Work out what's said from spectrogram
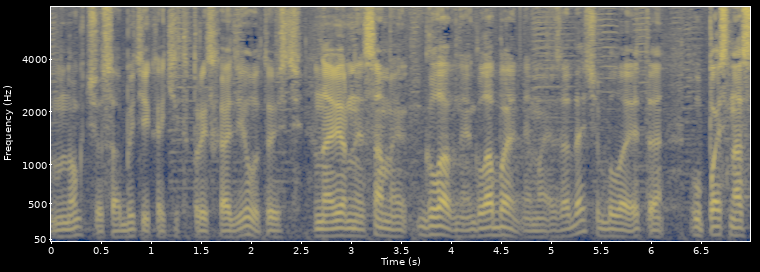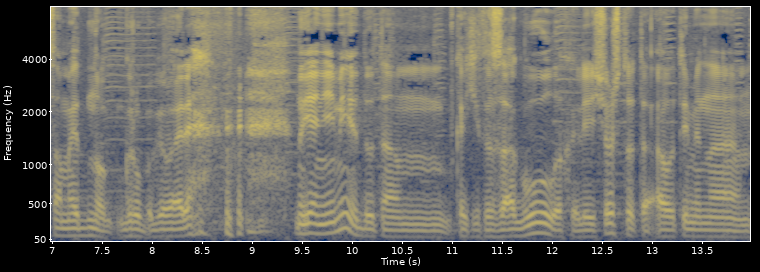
много чего событий каких-то происходило. То есть, наверное, самая главная, глобальная моя задача была это упасть на самое дно, грубо говоря. Но я не имею в виду там в каких-то загулах или еще что-то, а вот именно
